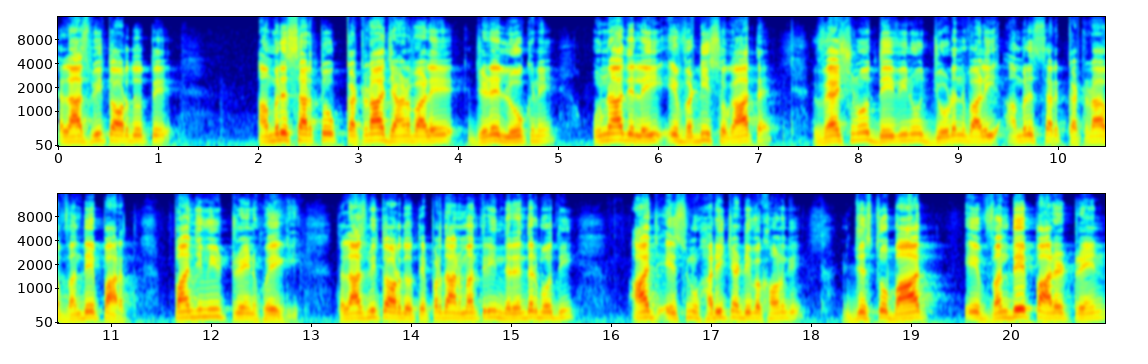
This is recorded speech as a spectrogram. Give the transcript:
ਤਾਂ ਲਾਜ਼ਮੀ ਤੌਰ ਦੇ ਉੱਤੇ ਅੰਮ੍ਰਿਤਸਰ ਤੋਂ ਕਟੜਾ ਜਾਣ ਵਾਲੇ ਜਿਹੜੇ ਲੋਕ ਨੇ, ਉਹਨਾਂ ਦੇ ਲਈ ਇਹ ਵੱਡੀ ਸੁਗਾਤ ਹੈ। ਵੈਸ਼ਨੋ ਦੇਵੀ ਨੂੰ ਜੋੜਨ ਵਾਲੀ ਅੰਮ੍ਰਿਤਸਰ ਕਟੜਾ ਵੰਦੇ ਭਾਰਤ ਪੰਜਵੀਂ ਟ੍ਰੇਨ ਹੋਏਗੀ। ਤਾਂ ਲਾਜ਼ਮੀ ਤੌਰ ਦੇ ਉੱਤੇ ਪ੍ਰਧਾਨ ਮੰਤਰੀ ਨਰਿੰਦਰ ਮੋਦੀ ਅੱਜ ਇਸ ਨੂੰ ਹਰੀ ਝੰਡੀ ਵਿਖਾਉਣਗੇ, ਜਿਸ ਤੋਂ ਬਾਅਦ ਇਹ ਵੰਦੇ ਭਾਰਤ ਟ੍ਰੇਨ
